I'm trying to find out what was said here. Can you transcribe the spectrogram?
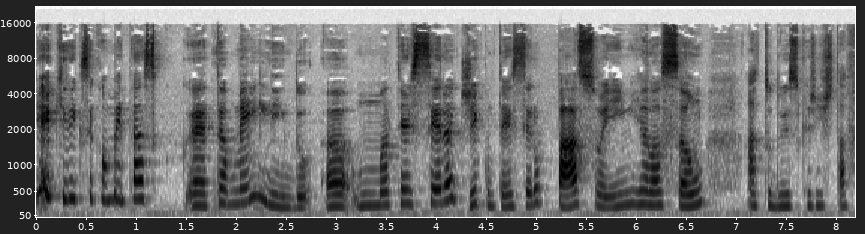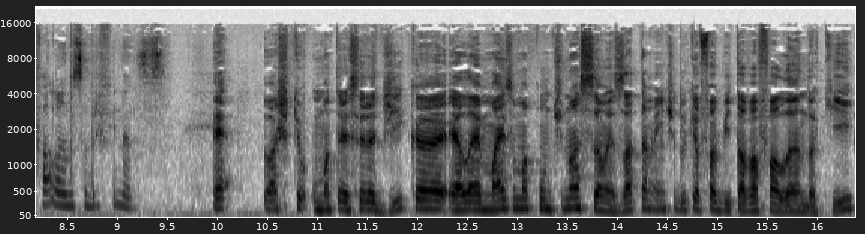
E aí eu queria que você comentasse é, também, lindo, uh, uma terceira dica, um terceiro passo aí em relação a tudo isso que a gente está falando sobre finanças. É, eu acho que uma terceira dica ela é mais uma continuação exatamente do que a Fabi estava falando aqui,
